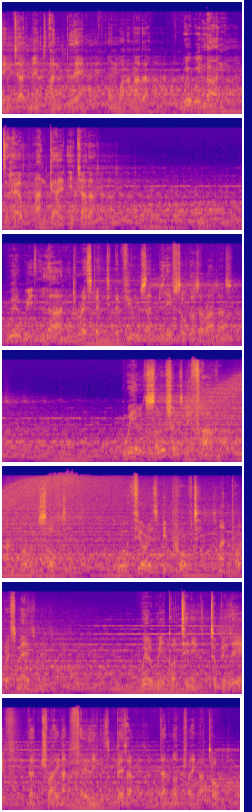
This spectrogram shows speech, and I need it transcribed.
Placing judgment and blame on one another, we will learn to help and guide each other. Will we learn to respect the views and beliefs of those around us? Will solutions be found and problems solved? Will theories be proved and progress made? Will we continue to believe that trying and failing is better than not trying at all?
